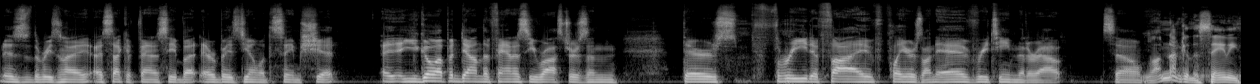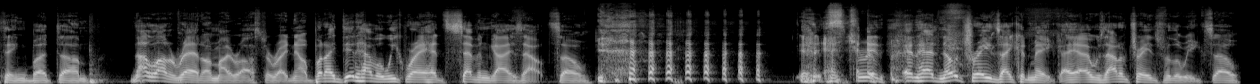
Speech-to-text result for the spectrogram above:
is the reason I, I suck at fantasy, but everybody's dealing with the same shit. Uh, You go up and down the fantasy rosters, and there's three to five players on every team that are out. So Well, I'm not going to say anything, but um, Not a lot of red on my roster right now, but I did have a week where I had seven guys out. So. and, true. and, and had no trades I could make. I, I was out of trades for the week. So,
